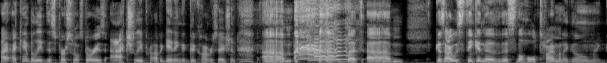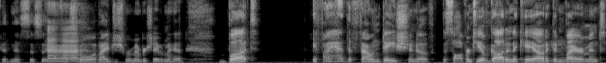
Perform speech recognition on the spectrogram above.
I, I can't believe this personal story is actually propagating a good conversation. Um, but um, because I was thinking of this the whole time, and I go, "Oh my goodness, this is Uh-huh. control," and I just remember shaving my head. But if I had the foundation of the sovereignty of God in a chaotic Mhm. environment,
